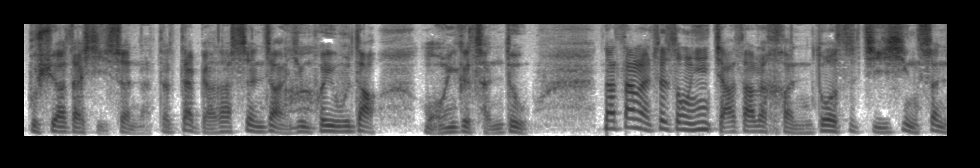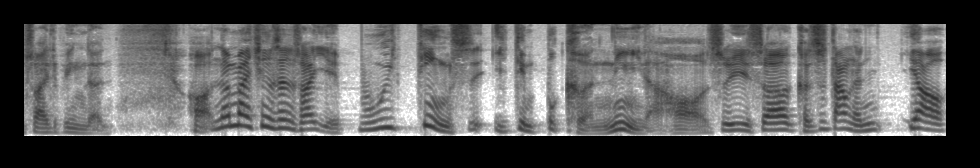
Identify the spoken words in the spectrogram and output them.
不需要再洗肾了，这代表他肾脏已经恢复到某一个程度。那当然，这中间夹杂了很多是急性肾衰的病人。好，那慢性肾衰也不一定是一定不可逆的哈。所以说，可是当然。要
